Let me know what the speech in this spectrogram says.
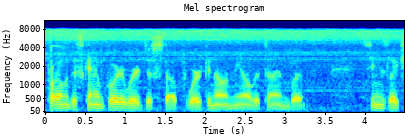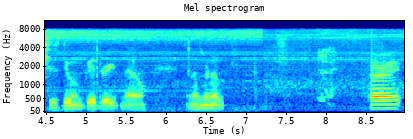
problem with this camcorder where it just stops working on me all the time, but seems like she's doing good right now. And I'm gonna Alright.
